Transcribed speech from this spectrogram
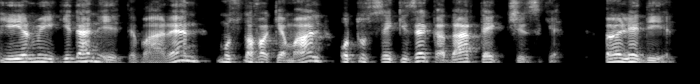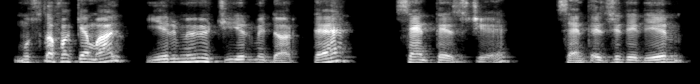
22'den itibaren Mustafa Kemal 38'e kadar tek çizgi. Öyle değil. Mustafa Kemal 23-24'te sentezci, sentezci dediğim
